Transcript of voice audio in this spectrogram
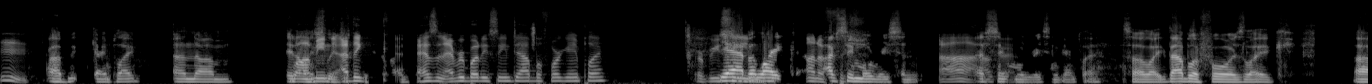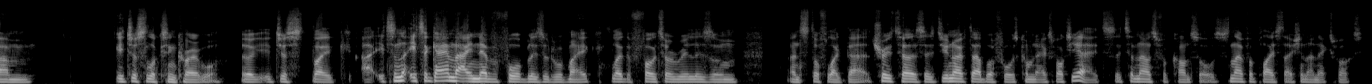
Mm. uh, gameplay, and um, Well, I mean, I think hasn't everybody seen Diablo 4 gameplay? Or have you yeah, but like unoffic- I've seen more recent. Ah, I've seen more recent gameplay. So like Diablo Four is like, um, it just looks incredible. Like, It just like it's an, it's a game that I never thought Blizzard would make. Like the photorealism and stuff like that. Truth Teller says, "Do you know if Diablo Four is coming to Xbox?" Yeah, it's it's announced for consoles. It's now for PlayStation and Xbox,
